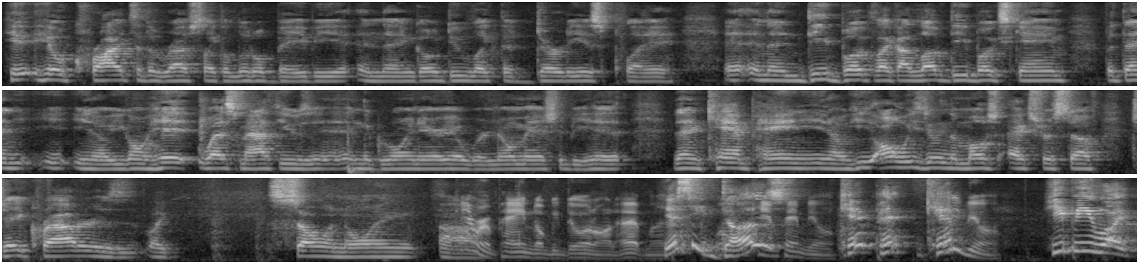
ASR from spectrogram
He, he'll cry to the refs like a little baby and then go do like the dirtiest play and, and then d book like i love d book's game but then you, you know you're gonna hit wes matthews in, the groin area where no man should be hit then Cam Payne you know he always doing the most extra stuff Jae Crowder is like so annoying. Uh, Cameron Payne don't be doing all that, man. yes, he What does. Cam Payne be on? Cam Payne, he can be on? he be like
